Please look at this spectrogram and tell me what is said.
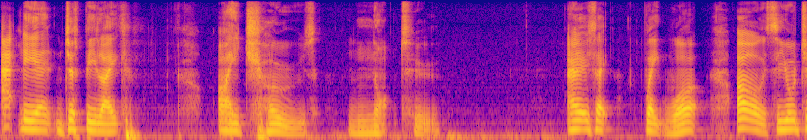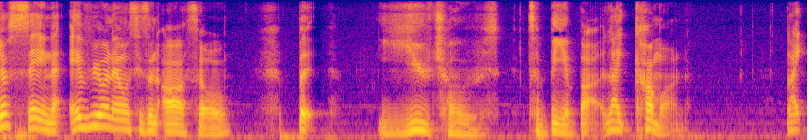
at the end just be like, I chose not to. And it's like, wait, what? Oh, so you're just saying that everyone else is an arsehole, but you chose to be a but like come on. Like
